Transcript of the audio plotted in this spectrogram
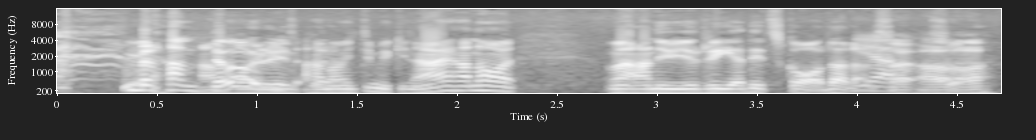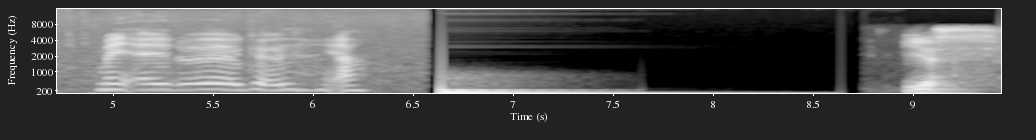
Men han Han dör har, inte. han har inte mycket, nej han har, men han är ju redigt skadad alltså. Ja. Så. Men, eh, du- okej, ja. Yes.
